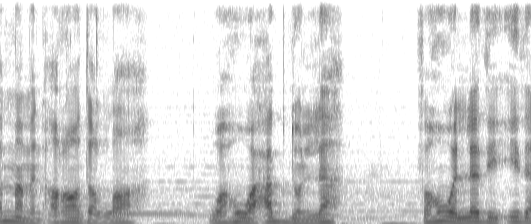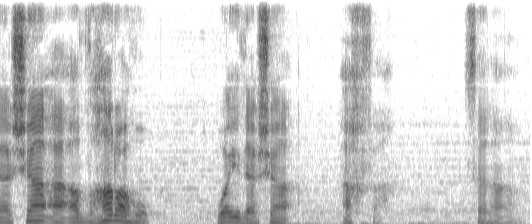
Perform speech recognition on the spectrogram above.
أما من أراد الله وهو عبد له فهو الذي إذا شاء أظهره وإذا شاء أخفى. سلام.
